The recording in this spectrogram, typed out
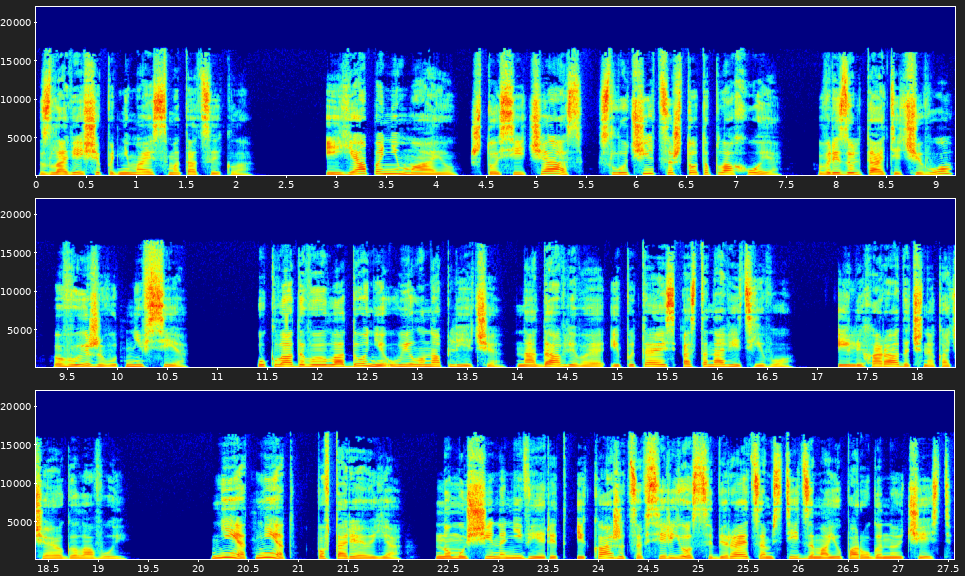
зловеще поднимаясь с мотоцикла. И я понимаю, что сейчас случится что-то плохое, в результате чего выживут не все. Укладываю ладони Уиллу на плечи, надавливая и пытаясь остановить его, и лихорадочно качаю головой. «Нет, нет», — повторяю я, но мужчина не верит и, кажется, всерьез собирается мстить за мою поруганную честь.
